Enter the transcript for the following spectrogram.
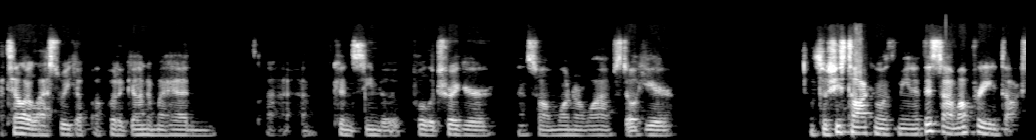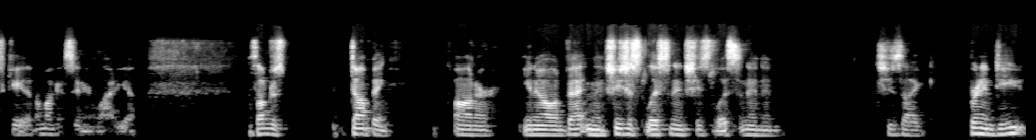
I tell her last week I, I put a gun in my head and I, I couldn't seem to pull the trigger. And so I'm wondering why I'm still here. And so she's talking with me. And at this time, I'm pretty intoxicated. I'm not going to sit here and lie to you. So I'm just dumping on her, you know, and venting. And she's just listening. She's listening. And she's like, Brendan, do you,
